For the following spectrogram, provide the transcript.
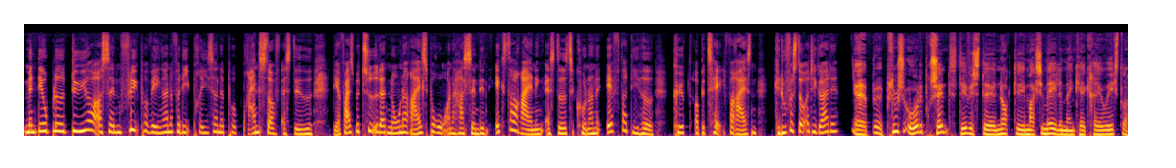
men det er jo blevet dyrere at sende fly på vingerne, fordi priserne på brændstof er steget. Det har faktisk betydet, at nogle af rejsebureauerne har sendt en ekstra regning afsted til kunderne, efter de havde købt og betalt for rejsen. Kan du forstå, at de gør det? Ja, plus 8 procent, det er vist øh, nok det maksimale, man kan kræve ekstra.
